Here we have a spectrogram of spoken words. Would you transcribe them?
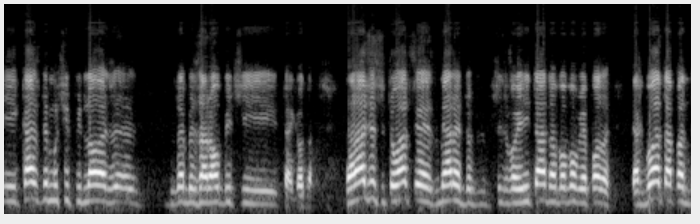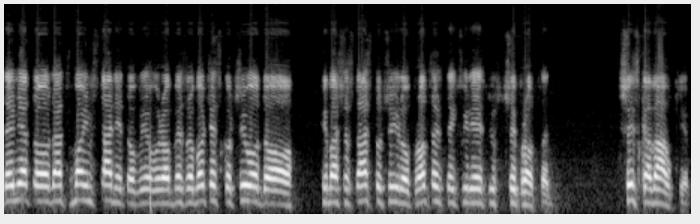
i każdy musi pilnować, żeby zarobić i tego. Na razie sytuacja jest w miarę przyzwoita, no bo mówię, jak była ta pandemia, to w moim stanie to bezrobocie skoczyło do chyba 16 czy ilu procent, w tej chwili jest już 3%. 3 z kawałkiem.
